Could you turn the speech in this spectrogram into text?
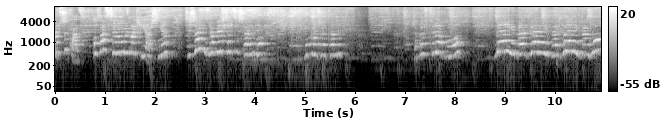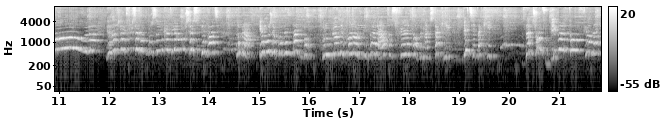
na przykład, popatrzcie na mój makijaż, nie? Ciszej, zrobię jeszcze ciszej, bo, bo może ten, znaczący. Biber to fiolet.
